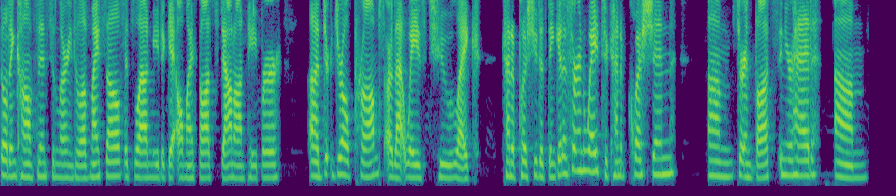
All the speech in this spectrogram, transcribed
building confidence and learning to love myself. It's allowed me to get all my thoughts down on paper. Uh, d- journal prompts are that ways to like kind of push you to think in a certain way to kind of question um, certain thoughts in your head. Um,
